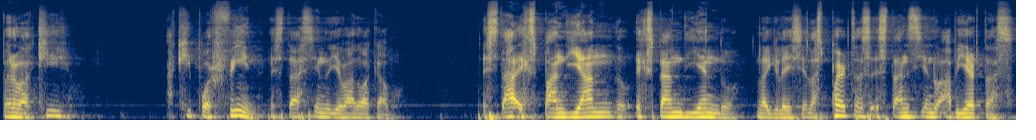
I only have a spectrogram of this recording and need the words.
Pero aquí, aquí por fin está siendo llevado a cabo. Está expandiendo, expandiendo la iglesia. Las puertas están siendo abiertas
